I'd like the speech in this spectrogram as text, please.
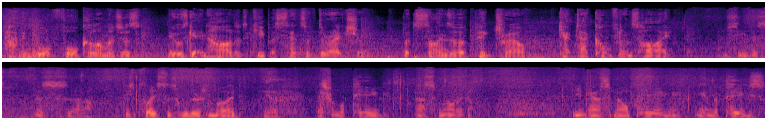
Having walked four kilometers, it was getting harder to keep a sense of direction. But signs of a pig trail kept our confidence high. You see this, this, uh, these places where there's mud? Yeah. That's from a pig. And I smell it. You can kind of smell pig, and the pigs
